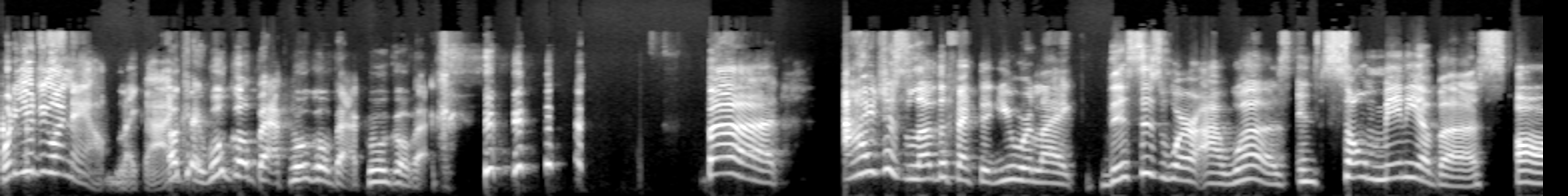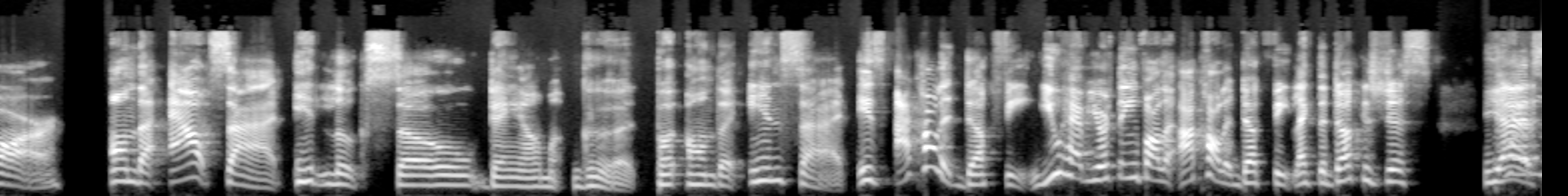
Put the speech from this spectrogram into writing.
What, are you doing now? Like, I... okay, we'll go back. We'll go back. We'll go back. but I just love the fact that you were like, this is where I was. And so many of us are on the outside, it looks so damn good. But on the inside, is I call it duck feet. You have your thing it. I call it duck feet. Like the duck is just yes,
